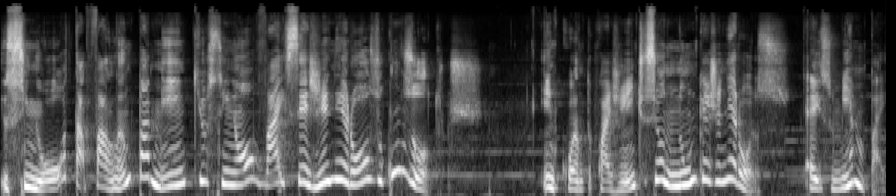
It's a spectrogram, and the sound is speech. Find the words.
O senhor tá falando para mim que o senhor vai ser generoso com os outros. Enquanto com a gente o senhor nunca é generoso. É isso mesmo, pai?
